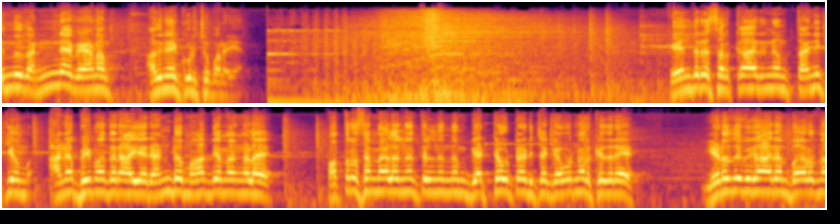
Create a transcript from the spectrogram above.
എന്ന് തന്നെ വേണം അതിനെക്കുറിച്ച് പറയാൻ. കേന്ദ്ര സർക്കാരിനും തനിക്കും അനഭിമതരായ രണ്ട് മാധ്യമങ്ങളെ പത്രസമ്മേളനത്തിൽ നിന്നും ഗെറ്റ് ഔട്ട് അടിച്ച ഗവർണർക്കെതിരെ ഇടതു വികാരം പേറുന്ന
